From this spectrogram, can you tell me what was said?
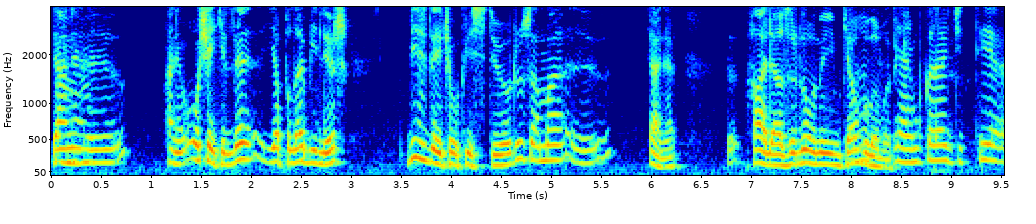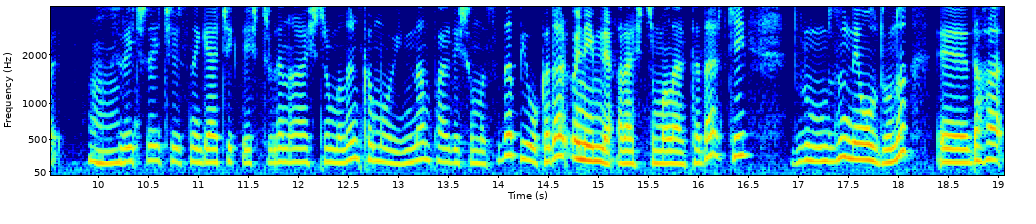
Yani Hı -hı. E, hani o şekilde yapılabilir. Biz de çok istiyoruz ama e, yani e, hala hazırda ona imkan evet, bulamadık. Yani bu kadar ciddi Hı. süreçler içerisinde gerçekleştirilen araştırmaların kamuoyundan paylaşılması da bir o kadar önemli araştırmalar kadar ki durumumuzun ne olduğunu e, daha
